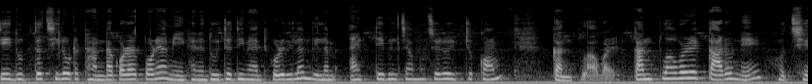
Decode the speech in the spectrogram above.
যেই দুধটা ছিল ওটা ঠান্ডা করার পরে আমি এখানে দুইটা ডিম অ্যাড করে দিলাম। দিলাম এক টেবিল চামচেরও একটু কম কর্নফ্লাওয়ার কর্নফ্লাওয়ারের কারণে হচ্ছে,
